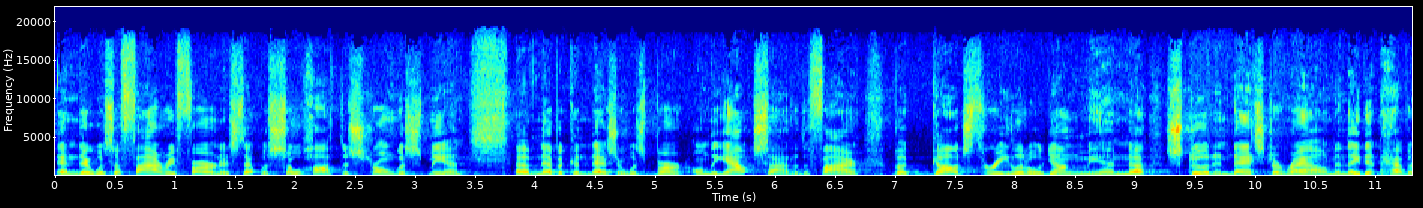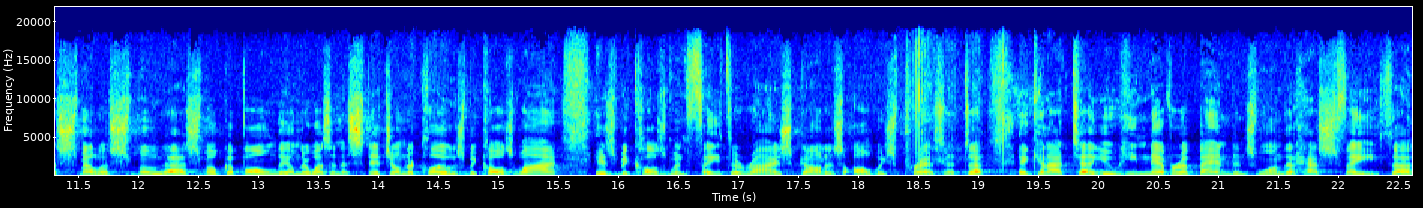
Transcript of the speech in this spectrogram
and there was a fiery furnace that was so hot, the strongest men of Nebuchadnezzar was burnt on the outside of the fire, but God's three little young men uh, stood and danced around, and they didn't have a smell of smoke, uh, smoke up on them. There wasn't a stitch on their clothes because why? Is because when faith arises, God is always present. Uh, and can I tell you, He never abandons one that has faith uh,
